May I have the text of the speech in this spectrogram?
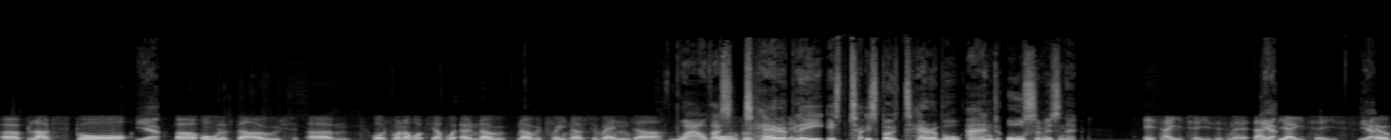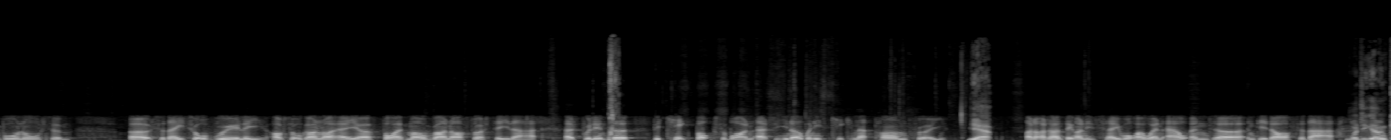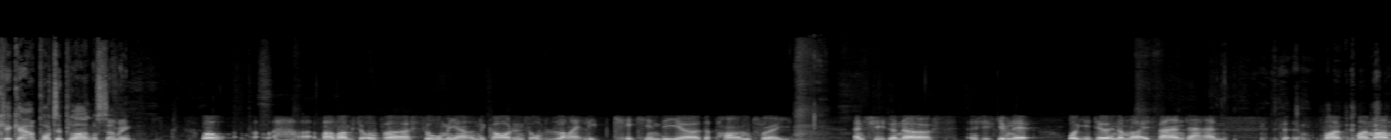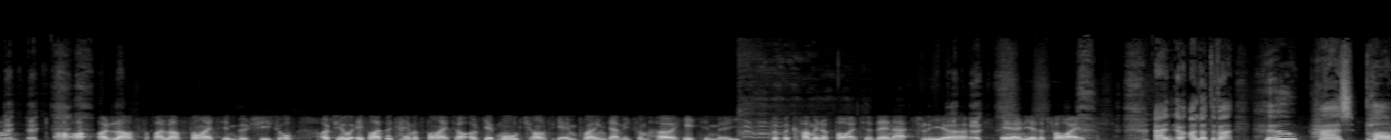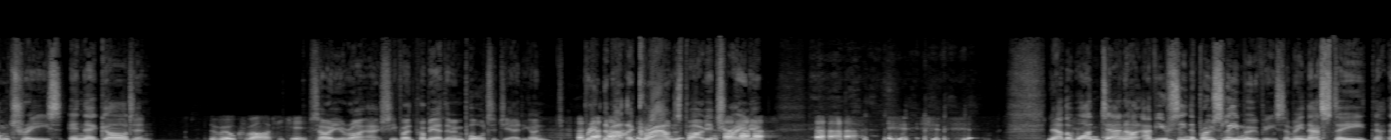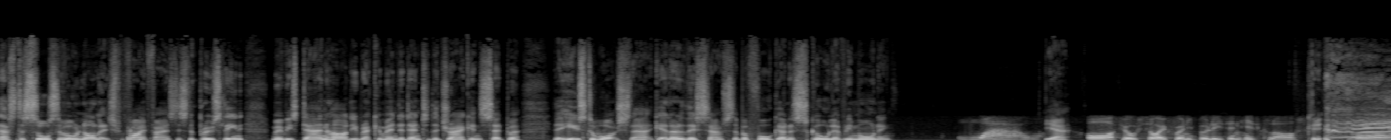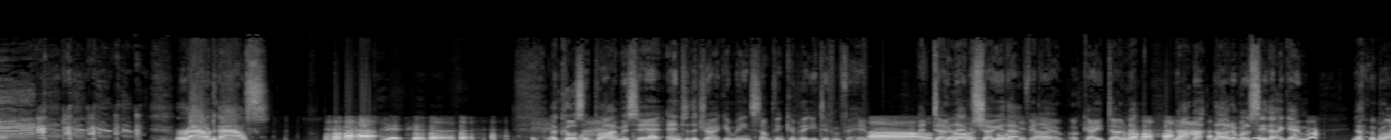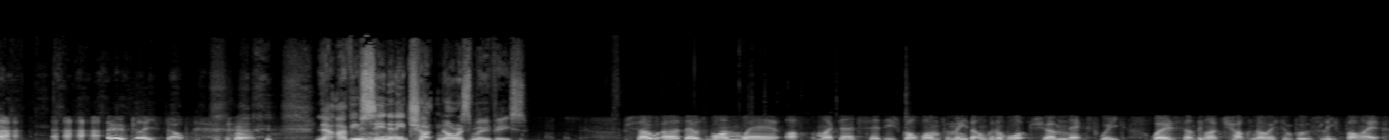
uh, Bloodsport, yep. uh, all of those. Um, what was the one I watched the other way? Uh, no, no retreat, no surrender. Wow, that's terribly. really- It's, t- it's both terrible and awesome, isn't it? It's 80s, isn't it? That's Yep. the 80s. Yep. Terrible and awesome. Uh, so they sort of really, I was sort of going like a uh, five mile run after I see that. That's brilliant. The the kickboxer one, actually, you know when he's kicking that palm tree. Yeah. I don't, I don't think I need to say what I went out and uh, and did after that. What do you go and kick out? A potted plant or something? Well, uh, my mum sort of uh, saw me out in the garden, sort of lightly kicking the uh, the palm tree, and she's a nurse, and she's giving it. What you doing? I'm like, it's Van Damme. My my mum, I, I, I love I love fighting, but she sort of. I'll tell you, what, if I became a fighter, I'd get more chance of getting brain damage from her hitting me for becoming a fighter than actually uh, in any of the fights. And uh, I love the fact who has palm trees in their garden? The real Karate Kid. Sorry, you're right. Actually, you've probably had them imported yet. You go and rip them out the ground as part of your training. now, the one Dan, oh. Hart, have you seen the Bruce Lee movies? I mean, that's the that, that's the source of all knowledge for fight fans. It's the Bruce Lee movies. Dan Hardy recommended Enter the Dragon. Said that he used to watch that. Get a load of this, Samster, before going to school every morning. Wow. Yeah. Oh, I feel sorry for any bullies in his class. You... Oh. Roundhouse. of course, if Brian was here, Enter the Dragon means something completely different for him. Oh, and don't let him show you that video, okay? Don't let him. no, no, no, I don't want to see that again. No, Brian. Please stop. Now, have you seen any Chuck Norris movies? So uh, there was one where uh, my dad said he's got one for me that I'm going to watch um, next week, where it's something like Chuck Norris and Bruce Lee fight.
